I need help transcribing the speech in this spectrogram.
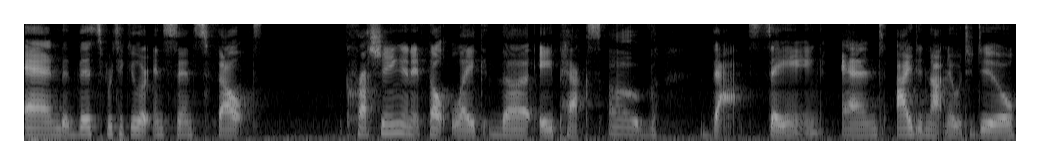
And this particular instance felt crushing and it felt like the apex of that saying. And I did not know what to do.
